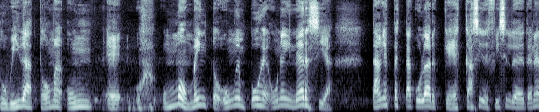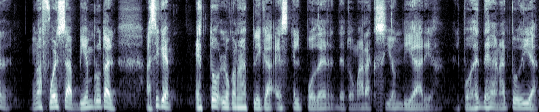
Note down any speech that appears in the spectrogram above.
tu vida toma un, eh, un momento, un empuje, una inercia tan espectacular que es casi difícil de detener. Una fuerza bien brutal. Así que esto lo que nos explica es el poder de tomar acción diaria, el poder de ganar tu día.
